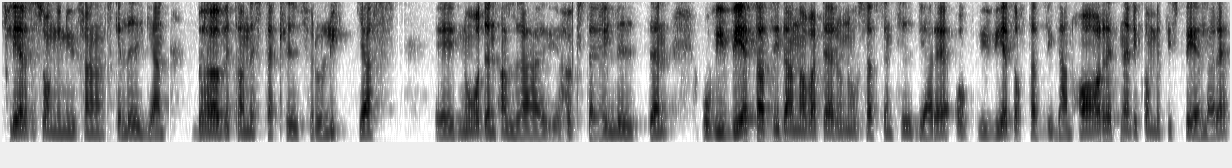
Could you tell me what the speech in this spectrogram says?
flera säsonger nu i franska ligan, behöver ta nästa kliv för att lyckas. Eh, nå den allra högsta eliten. Och vi vet att Zidane har varit där och nosat sen tidigare och vi vet ofta att Zidane har rätt när det kommer till spelare.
